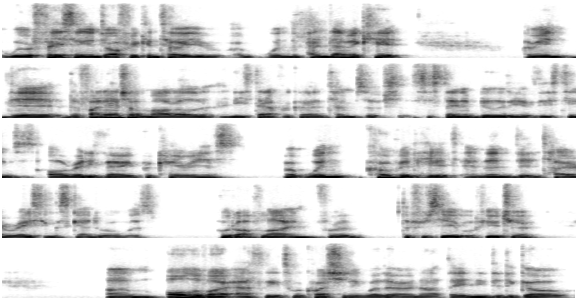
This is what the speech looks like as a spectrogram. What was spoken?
we were facing and Geoffrey can tell you uh, when the pandemic hit I mean, the the financial model in East Africa in terms of sustainability of these teams is already very precarious. But when COVID hit and then the entire racing schedule was put offline for the foreseeable future, um, all of our athletes were questioning whether or not they needed to go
